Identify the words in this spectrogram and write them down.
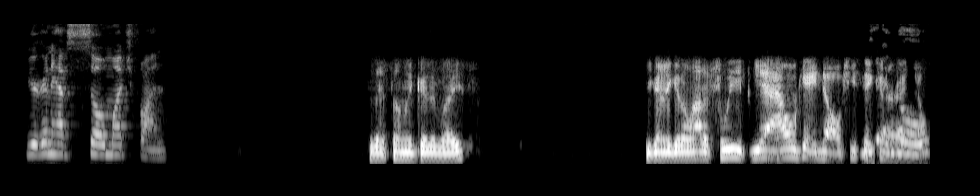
You're going to have so much fun. Does that sound like good advice? You're going to get a lot of sleep. Yeah, okay. No, she's taking her head. No.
